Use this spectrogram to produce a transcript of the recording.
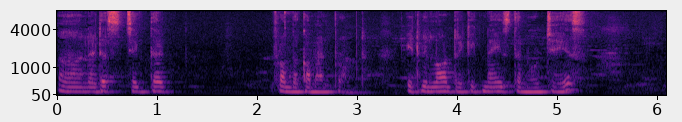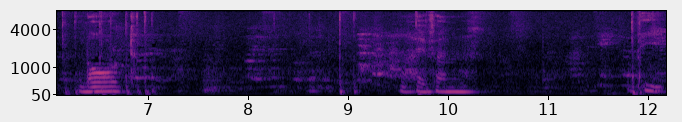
uh, let us check that from the command prompt it will not recognize the node.js not hyphen b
